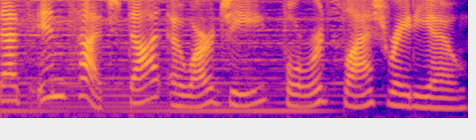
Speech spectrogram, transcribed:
That's intouch.org forward slash radio.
